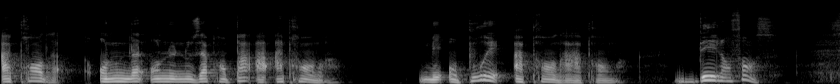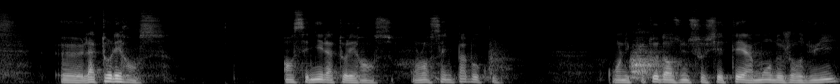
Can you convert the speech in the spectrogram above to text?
apprendre, on ne nous apprend pas à apprendre, mais on pourrait apprendre à apprendre dès l'enfance. Euh, la tolérance. Enseigner la tolérance. On ne l'enseigne pas beaucoup. On est plutôt dans une société, un monde aujourd'hui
